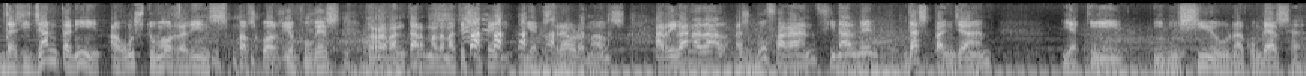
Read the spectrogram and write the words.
desitjant tenir alguns tumors a dins pels quals jo pogués rebentar-me la mateixa pell i extreure-me'ls, arribant a dalt, esbufegant, finalment despenjant, i aquí inicio una conversa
